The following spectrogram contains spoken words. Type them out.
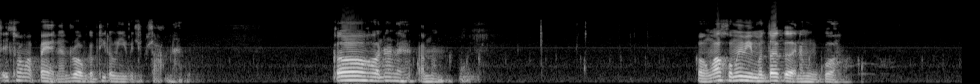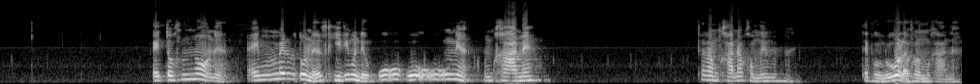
ได้ท็อตมาแปดนะรวมกับที่เรามีเป็นสิบสามนะฮะก็นั่นแหละตามนั้นหวังว่าคงไม่มีมอนเตอร์เกิดนะผมกลัวไอตัวข้างนอกเนี่ยไอไม่รู้ตัวไหนสักทีที่มันเดี๋ยวอู้อู้อู้อู้เนี่ยลำคาญไหมถ้าลำคาญก็คอมเมนต์มันหน่อยแต่ผมรู้ว่าหลายคนลำคาญนะ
